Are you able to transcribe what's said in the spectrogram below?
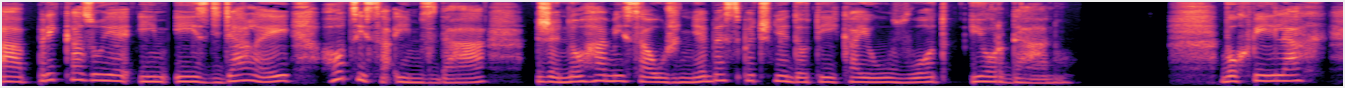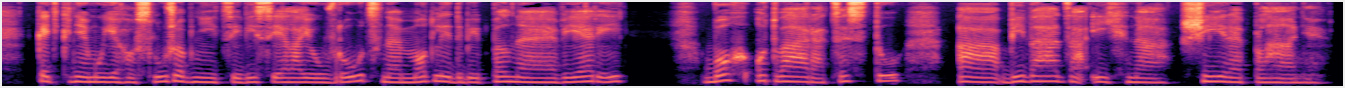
a prikazuje im ísť ďalej, hoci sa im zdá, že nohami sa už nebezpečne dotýkajú vôd Jordánu. Vo chvíľach, keď k nemu jeho služobníci vysielajú vrúcne modlitby plné viery, Boh otvára cestu a vyvádza ich na šíre pláne.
